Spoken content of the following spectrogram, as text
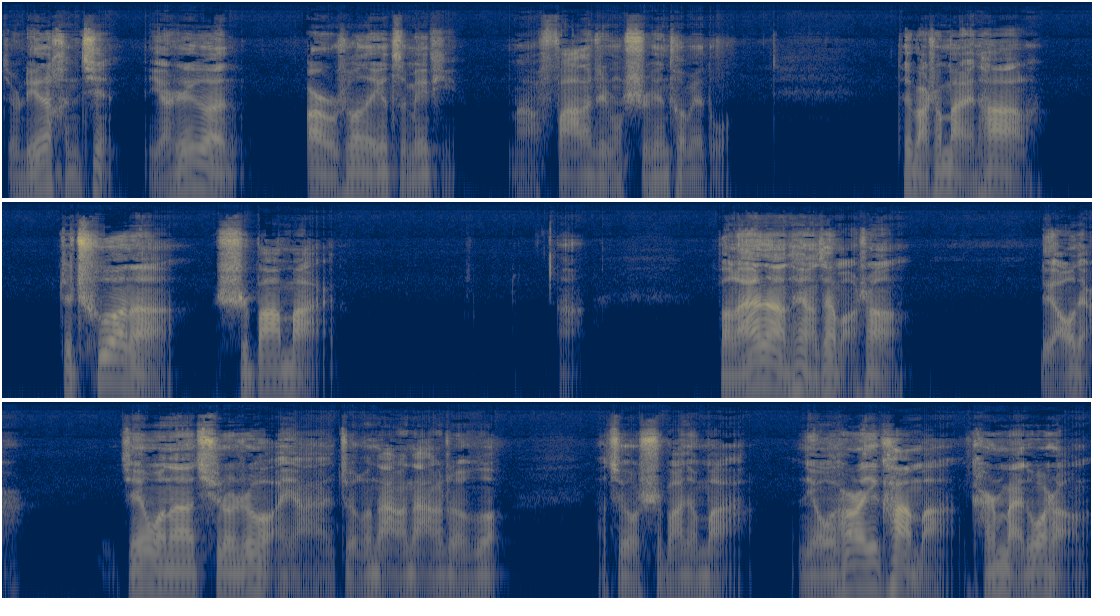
就是离得很近，也是一个二手车的一个自媒体啊，发的这种视频特别多。他就把车卖给他了，这车呢十八卖的。本来呢，他想在网上聊点结果呢去了之后，哎呀，这个那个那个这个，最后十八就卖了。扭头一看吧，看人卖多少呢？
